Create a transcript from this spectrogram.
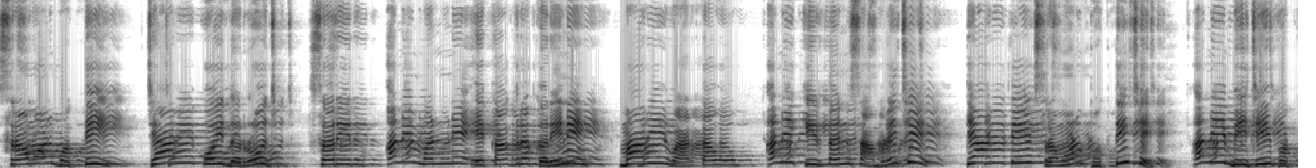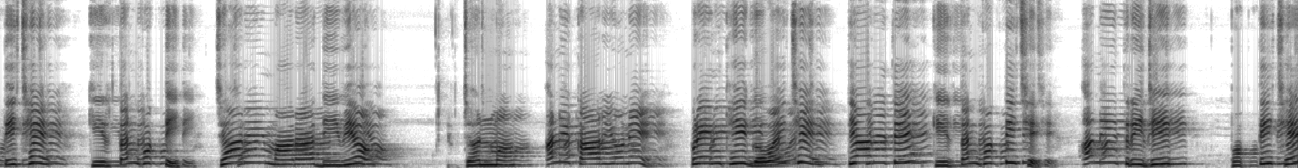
શ્રવણ ભક્તિ, જ્યારે કોઈ દરરોજ શરીર અને મનને એકાગ્ર કરીને મારી વાર્તાઓ અને કીર્તન સાંભળે છે, ત્યારે તે શ્રવણ ભક્તિ છે. અને બીજી ભક્તિ છે કીર્તન ભક્તિ, જ્યારે મારા દિવ્ય જન્મ અને કાર્યોને પ્રેમથી ગવાય છે, ત્યારે તે કીર્તન ભક્તિ છે. અને ત્રીજી ભક્તિ છે?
